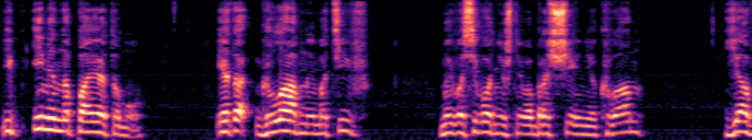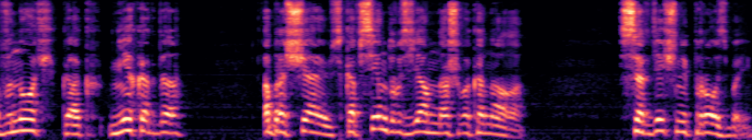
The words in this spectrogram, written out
И именно поэтому это главный мотив моего сегодняшнего обращения к вам. Я вновь, как некогда, обращаюсь ко всем друзьям нашего канала с сердечной просьбой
